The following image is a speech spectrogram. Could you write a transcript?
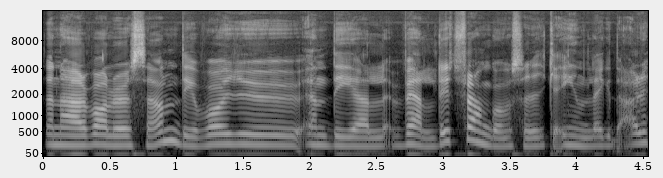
den här valrörelsen. Det var ju en del väldigt framgångsrika inlägg där.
